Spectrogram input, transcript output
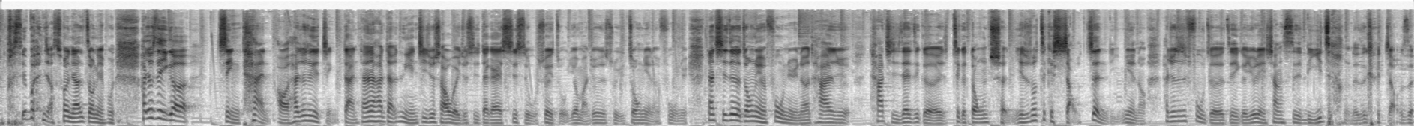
不是不能讲说人家是中年妇女，她就是一个。警探哦，他就是个警探，但是他的年纪就稍微就是大概四十五岁左右嘛，就是属于中年的妇女。但其实这个中年妇女呢，她就她其实在这个这个东城，也就是说这个小镇里面哦，她就是负责这个有点像是里长的这个角色，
